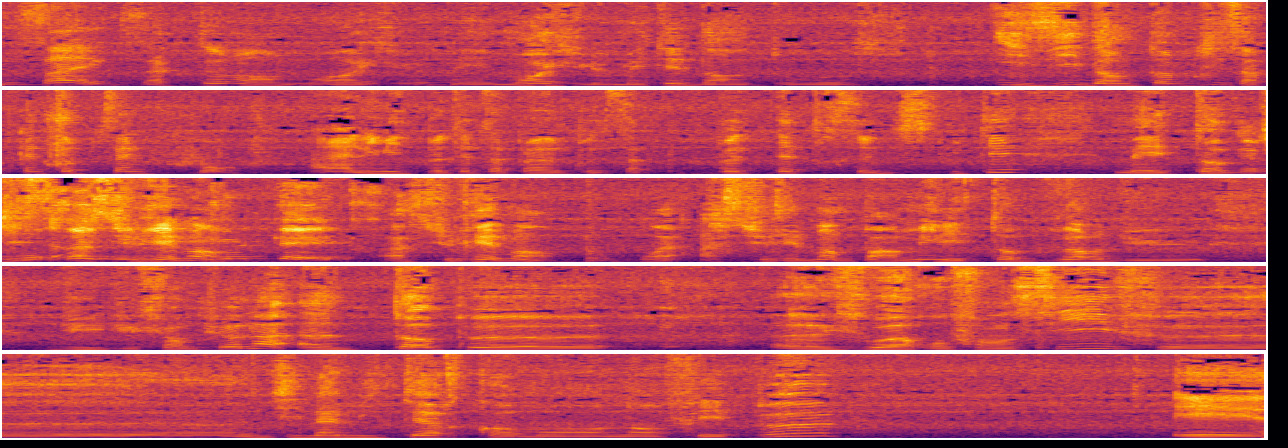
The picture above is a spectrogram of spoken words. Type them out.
C'est ça, exactement. Moi je, mais moi, je le mettais dans le tout easy dans le top 10, après top 5, bon, à la limite peut-être ça peut, ça peut peut-être se discuter, mais top 10 assurément. Assurément. Ouais, assurément parmi les top joueurs du, du, championnat. Un top euh, euh, joueur offensif, euh, un dynamiteur comme on en fait peu. Et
